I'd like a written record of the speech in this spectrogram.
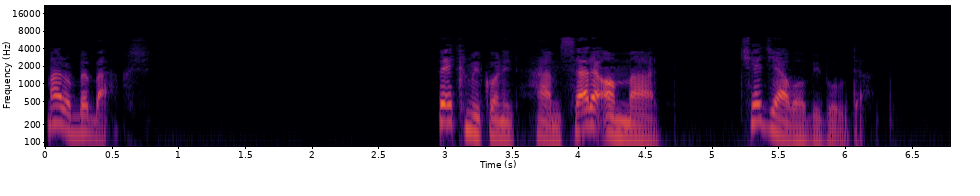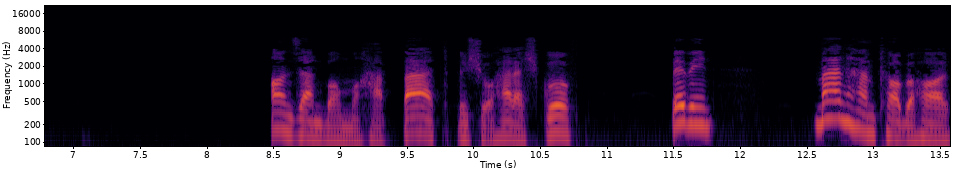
من رو ببخش. فکر می‌کنید همسر آن مرد چه جوابی به آن زن با محبت به شوهرش گفت ببین من هم تا به حال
